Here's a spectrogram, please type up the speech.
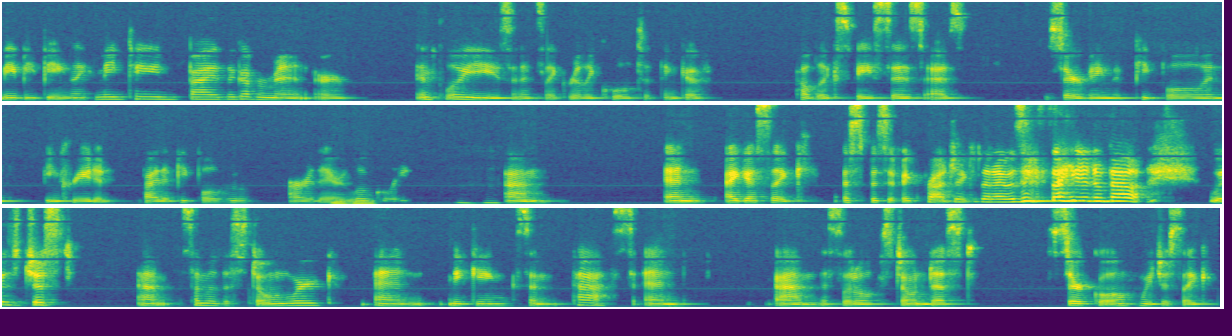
maybe being like maintained by the government or employees. And it's like really cool to think of public spaces as serving the people and being created by the people who are there Mhm. locally. Mhm. Um, and I guess like a specific project that I was excited about was just um, some of the stonework and making some paths and um, this little stone dust circle. We just like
